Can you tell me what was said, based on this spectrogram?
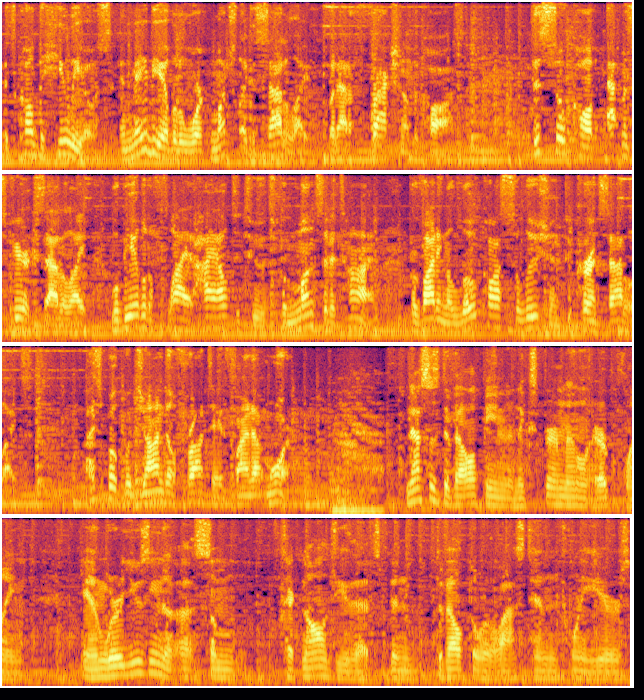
It's called the Helios and may be able to work much like a satellite, but at a fraction of the cost. This so-called atmospheric satellite will be able to fly at high altitudes for months at a time, providing a low-cost solution to current satellites. I spoke with John Del Frate to find out more. NASA's developing an experimental airplane, and we're using uh, some technology that's been developed over the last 10, 20 years.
